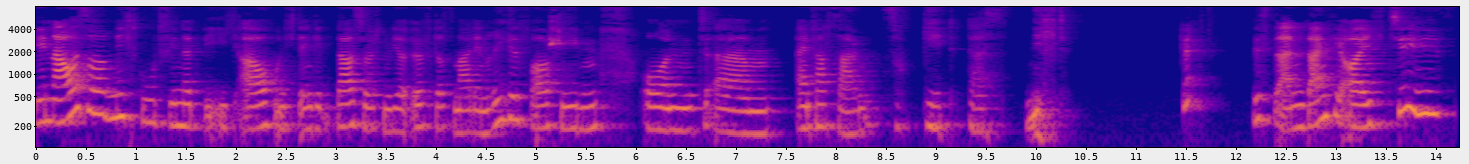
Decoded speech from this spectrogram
genauso nicht gut findet wie ich auch. Und ich denke, da sollten wir öfters mal den Riegel vorschieben und ähm, einfach sagen, so geht das nicht. Gut, bis dann. Danke euch. Tschüss.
